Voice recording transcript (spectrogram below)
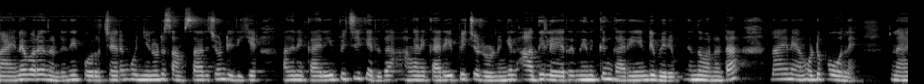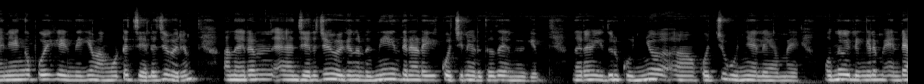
നയന പറയുന്നുണ്ട് നീ കുറച്ചു നേരം കുഞ്ഞിനോട് സംസാരിച്ചുകൊണ്ടിരിക്കുക അതിനെ കരയിപ്പിച്ചിരിക്കരുത് അങ്ങനെ കരയിപ്പിച്ചിട്ടുണ്ടെങ്കിൽ അതിലേറെ നിനക്കും കരയേണ്ടി വരും. എന്ന് പറഞ്ഞിട്ട് നയനെ അങ്ങോട്ട് പോകുന്നത് നയനെ അങ്ങ് പോയി കഴിയുമ്പോഴേക്കും അങ്ങോട്ട് ജലജ് വരും. അന്നേരം ജലജ് ചോദിക്കുന്നുണ്ട് നീ എന്തിനാണ് ഈ കൊച്ചിനെ എടുത്തത്? എന്ന് ചോദിക്കും. അന്നേരം ഇതൊരു കുഞ്ഞു കൊച്ചു കുഞ്ഞല്ലേ അമ്മേ. ഒന്നുമില്ലെങ്കിലും എന്റെ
